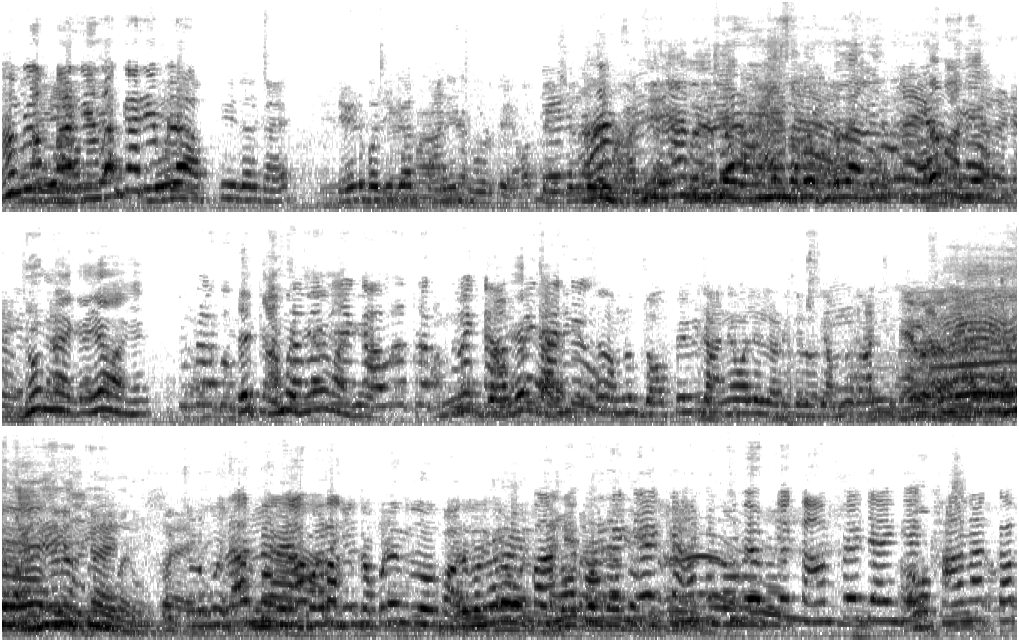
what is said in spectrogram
हम लोग मरने लोग गरीब लोग। आपके इधर का है डेढ़ बजे के बाद पानी छोड़ते हैं और पेशेंट झूम नाही का? ये मागे. तुम लोग को कुत्ता समझ में एक औरत लोग मैं काम पे जाती हम लोग जॉब पे भी जाने वाले लड़के लोग हम लोग आज छुट्टी पे बच्चे लोग को रात स्कूल में नहीं आप- पा रहे कपड़े नहीं धो पा रहे। पानी भरेंगे कि? हम सुबह उठ के काम पे जाएंगे खाना कब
